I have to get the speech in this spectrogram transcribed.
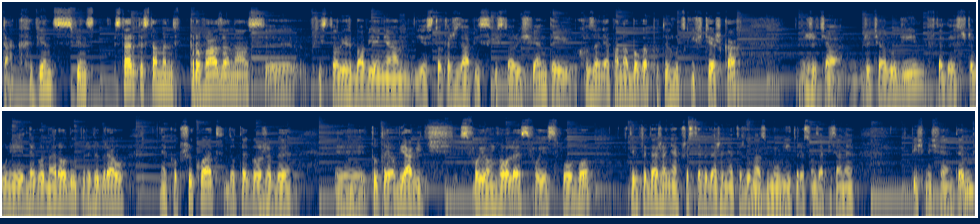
Tak, więc, więc Stary Testament wprowadza nas y, w historię zbawienia. Jest to też zapis historii świętej, chodzenia Pana Boga po tych ludzkich ścieżkach życia, życia ludzi, wtedy szczególnie jednego narodu, który wybrał jako przykład do tego, żeby y, tutaj objawić swoją wolę, swoje słowo w tych wydarzeniach. Przez te wydarzenia też do nas mówi, które są zapisane Piśmie Świętym.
